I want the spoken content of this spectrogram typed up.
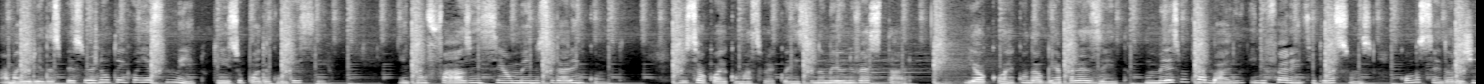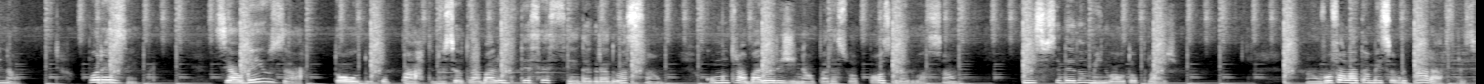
A maioria das pessoas não tem conhecimento que isso pode acontecer, então fazem sem ao menos se darem conta. Isso ocorre com mais frequência no meio universitário e ocorre quando alguém apresenta o mesmo trabalho em diferentes situações como sendo original. Por exemplo, se alguém usar todo ou parte do seu trabalho de TCC da graduação como um trabalho original para sua pós-graduação, isso se denomina o autoplágio. Vou falar também sobre paráfrase.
